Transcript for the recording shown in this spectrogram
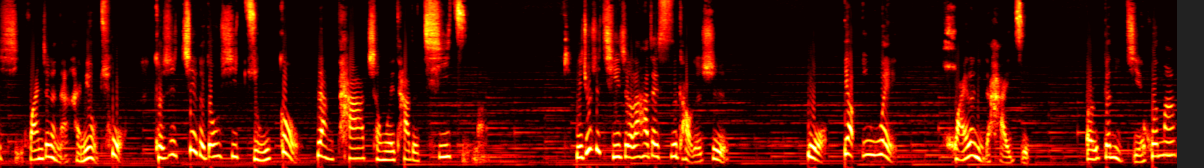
喜欢这个男孩没有错，可是这个东西足够让他成为他的妻子吗？也就是齐哲拉他在思考的是，我要因为怀了你的孩子而跟你结婚吗？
